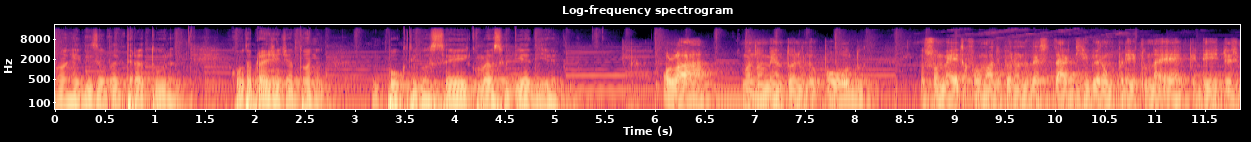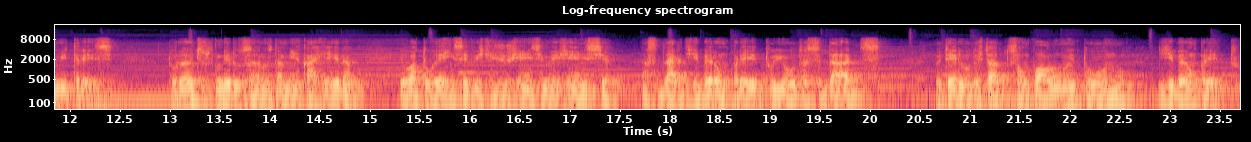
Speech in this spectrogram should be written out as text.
uma revisão da literatura. Conta pra gente, Antônio, um pouco de você e como é o seu dia a dia. Olá, meu nome é Antônio Leopoldo. Eu sou médico formado pela Universidade de Ribeirão Preto, na ERP, desde 2013. Durante os primeiros anos da minha carreira, eu atuei em serviços de urgência e emergência na cidade de Ribeirão Preto e outras cidades no interior do estado de São Paulo, no entorno de Ribeirão Preto.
